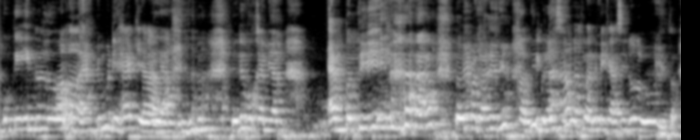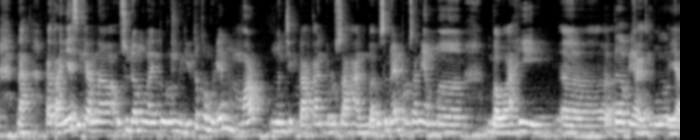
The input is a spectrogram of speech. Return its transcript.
buktiin dulu. oh, Bentar. FB mu dihack ya. Iya. jadi bukan yang empathy. Tapi pada akhirnya ini benar Klarifikasi. klarifikasi dulu gitu. Nah katanya sih karena sudah mulai turun begitu kemudian Mark menciptakan perusahaan baru. Sebenarnya perusahaan yang membawahi eh, Tetap ya, Facebook itu, ya.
